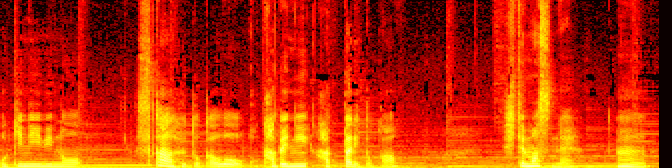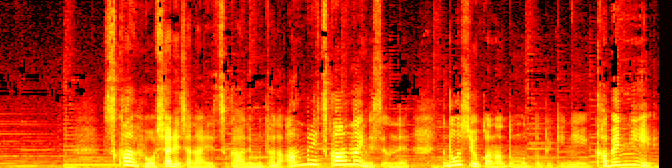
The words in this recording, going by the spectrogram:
お気に入りのスカーフとかをこう壁に貼ったりとかしてますね。うん。スカーフおしゃれじゃないですか。でもただあんまり使わないんですよね。どうしようかなと思った時に壁に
